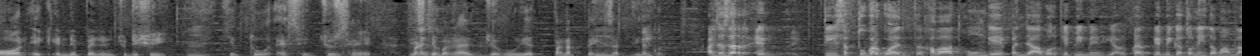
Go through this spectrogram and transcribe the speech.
और एक इंडिपेंडेंट जुडिशरी ये दो ऐसे जुज हैं जिसके बगैर जमहूरियत पनप नहीं सकती। बिल्कुल। अच्छा सर तीस अक्टूबर को इंतबात होंगे पंजाब और केपी में। या खैर केपी का तो नहीं था मामला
